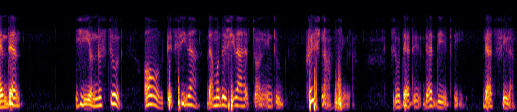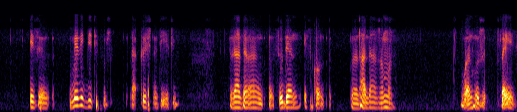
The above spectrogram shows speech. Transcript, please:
And then he understood, oh, that Shila, Damodar Shila has turned into Krishna Shila. So that that deity, that Shila, is a very beautiful uh, Krishna deity. Radha, so then it's called Radha Raman, one who plays,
